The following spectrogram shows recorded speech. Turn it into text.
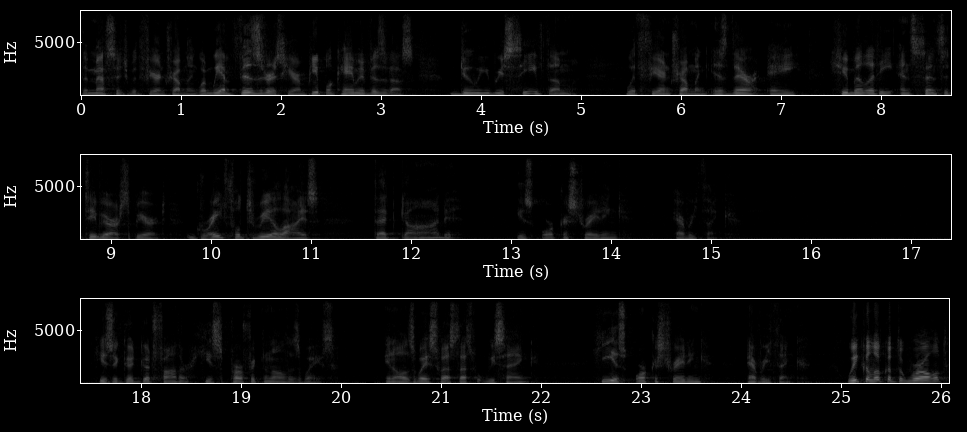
the message with fear and trembling? When we have visitors here and people came and visit us, do we receive them with fear and trembling? Is there a humility and sensitivity of our spirit, grateful to realize that God is orchestrating everything? He's a good, good father. He's perfect in all his ways. In all his ways to us. That's what we sang. He is orchestrating everything. We can look at the world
